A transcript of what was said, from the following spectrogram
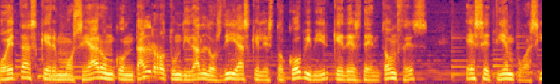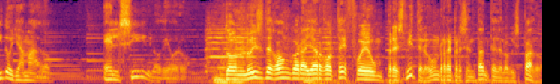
poetas que hermosearon con tal rotundidad los días que les tocó vivir que desde entonces ese tiempo ha sido llamado el siglo de oro. Don Luis de Góngora y Argote fue un presbítero, un representante del obispado.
